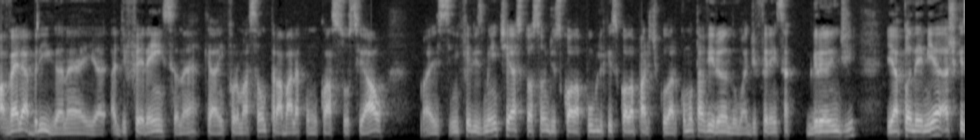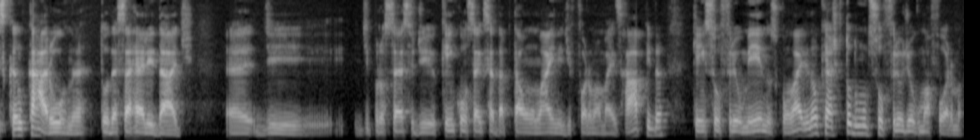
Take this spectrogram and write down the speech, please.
a velha briga, né? E a, a diferença, né? Que a informação trabalha como classe social mas, infelizmente, é a situação de escola pública e escola particular, como está virando uma diferença grande. E a pandemia, acho que escancarou né, toda essa realidade é, de, de processo de quem consegue se adaptar online de forma mais rápida, quem sofreu menos com online. Não que acho que todo mundo sofreu de alguma forma,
